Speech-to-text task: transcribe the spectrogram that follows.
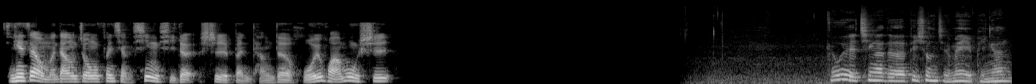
今天在我们当中分享信息的是本堂的胡维华牧师。各位亲爱的弟兄姐妹平安。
